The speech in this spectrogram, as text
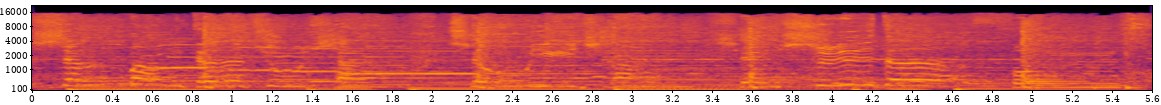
相望的朱砂，就一场前世的疯狂。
